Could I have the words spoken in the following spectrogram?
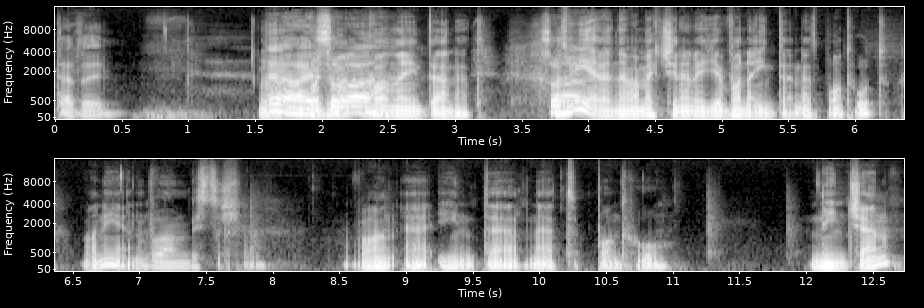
Tehát, hogy Jaj, vagy szóval- van, van-e internet? Szóval Az milyen lenne már megcsinálni egy van-e internet.hu-t? Van ilyen? Van, biztos van. Van-e internet.hu? Nincsen.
